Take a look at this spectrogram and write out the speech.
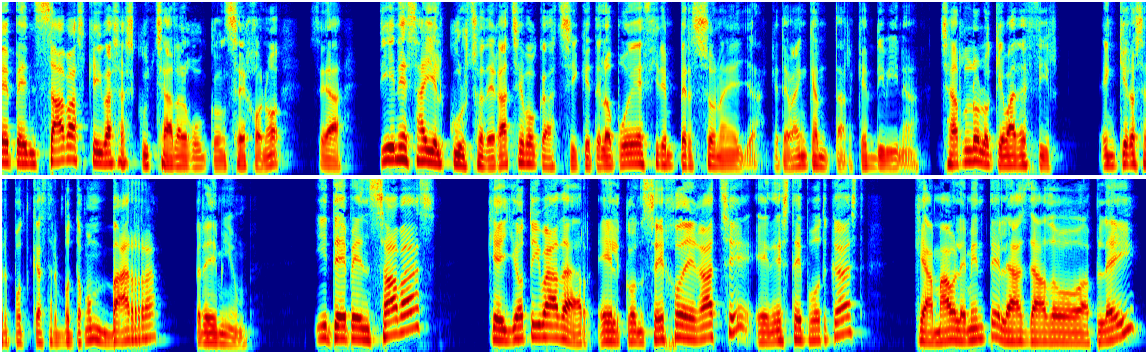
Te pensabas que ibas a escuchar algún consejo, ¿no? O sea, tienes ahí el curso de Gache Bocacci que te lo puede decir en persona ella, que te va a encantar, que es divina. Charlo lo que va a decir en quiero ser podcaster.com barra premium. Y te pensabas que yo te iba a dar el consejo de Gache en este podcast que amablemente le has dado a Play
